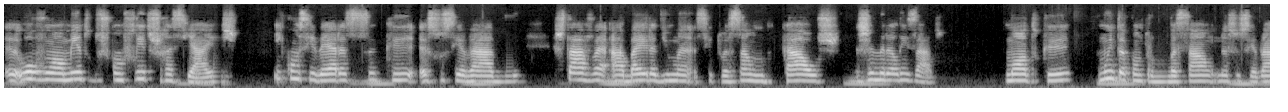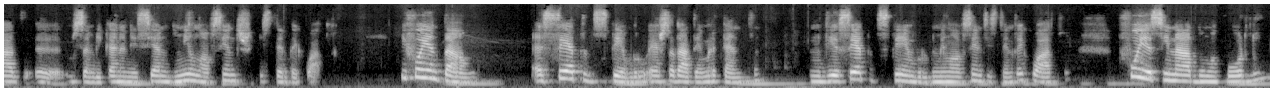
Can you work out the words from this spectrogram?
eh, houve um aumento dos conflitos raciais e considera-se que a sociedade estava à beira de uma situação de caos generalizado, de modo que muita conturbação na sociedade uh, moçambicana nesse ano de 1974. E foi então, a 7 de setembro, esta data é marcante, no dia 7 de setembro de 1974, foi assinado um acordo,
